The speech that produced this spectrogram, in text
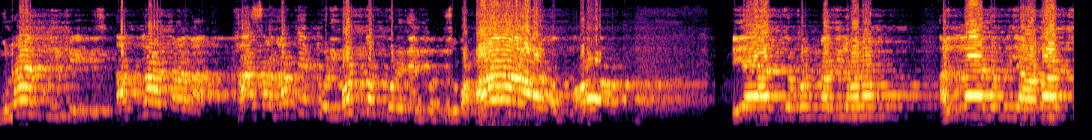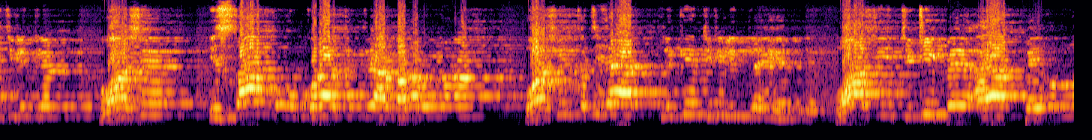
গুনাহগুলিকে আল্লাহ তাআলা হাসানাতে পরিবর্তন করে দেন সুবহানাল্লাহ। এই আয়াত যখন নাযিল হলো, আল্লাহ নবীজি আবার চিঠি লিখলেন ওয়াসি ইসলাম কবুল করার ক্ষেত্রে আর বাধা রইল না। ওয়াসির কাছে আয়াত লিখে চিঠি লিখলেন, ওয়াসি চিঠি পেয়ে আয়াত পেয়ে বলল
